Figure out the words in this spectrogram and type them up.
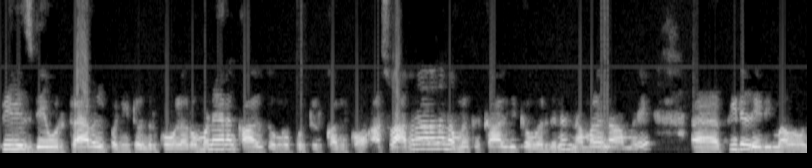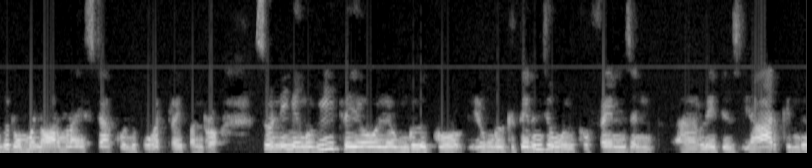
ப்ரீவியஸ் டே ஒரு டிராவல் பண்ணிட்டு வந்திருக்கோம். இல்லை ரொம்ப நேரம் கால் தொங்க போட்டு உட்காந்துருக்கோம் ஸோ அதனால தான் நம்மளுக்கு கால் வீக்கம் வருதுன்னு நம்மளை நாமளே பீடல் எடிமாவை வந்து ரொம்ப நார்மலைஸ்டாக கொண்டு போக ட்ரை பண்ணுறோம் ஸோ நீங்கள் உங்கள் வீட்லேயோ இல்லை உங்களுக்கோ உங்களுக்கு தெரிஞ்சவங்களுக்கோ ஃப்ரெண்ட்ஸ் அண்ட் ரிலேட்டிவ்ஸ் யாருக்கு இந்த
